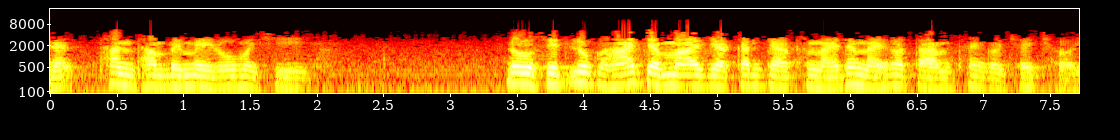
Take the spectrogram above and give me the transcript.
เนะ่ยท่านทำไปไม่รู้ไม่ชี้ ลูกศิษย์ลูกหาจะมาจากกันจากทางไหนทางไหนก็ตามท่านก็เฉยเฉย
